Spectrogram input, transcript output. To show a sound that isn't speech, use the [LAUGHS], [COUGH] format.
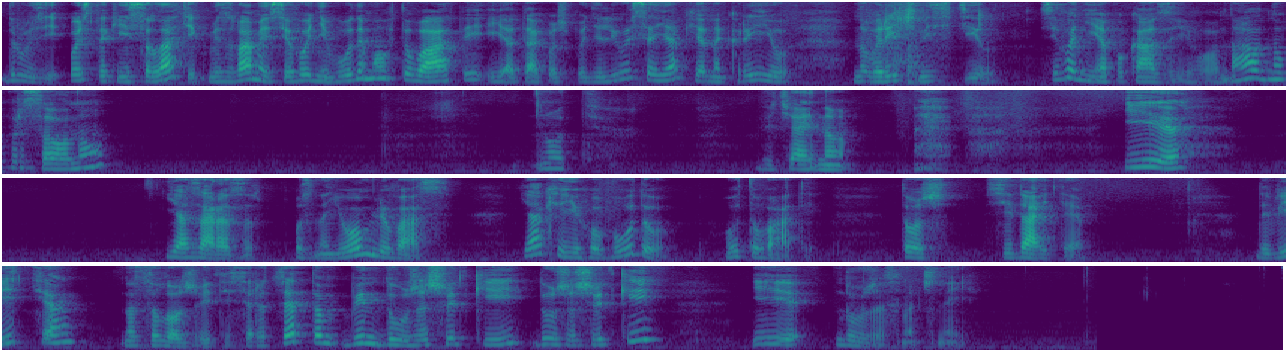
Друзі, ось такий салатик ми з вами сьогодні будемо готувати. І я також поділюся, як я накрию новорічний стіл. Сьогодні я показую його на одну персону. От, звичайно. І я зараз ознайомлю вас, як я його буду готувати. Тож, сідайте, дивіться, насолоджуйтеся рецептом. Він дуже швидкий, дуже швидкий і дуже смачний.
